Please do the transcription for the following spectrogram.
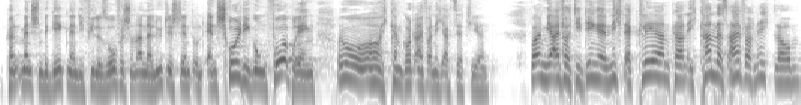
Ihr könnt Menschen begegnen, die philosophisch und analytisch sind und Entschuldigungen vorbringen. Oh, oh, ich kann Gott einfach nicht akzeptieren, weil mir einfach die Dinge nicht erklären kann. Ich kann das einfach nicht glauben.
